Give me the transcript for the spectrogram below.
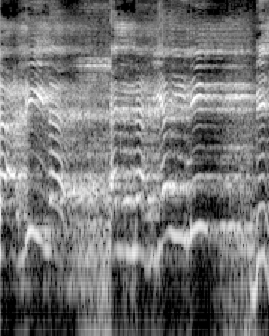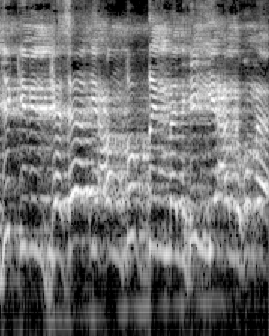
تعليل النهيين بذكر الجزاء عن ضد المنهي عنهما.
